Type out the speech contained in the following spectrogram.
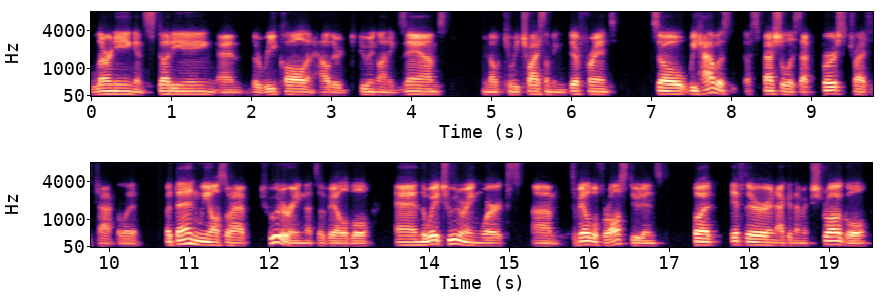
learning and studying and the recall and how they're doing on exams? You know can we try something different so we have a, a specialist that first tries to tackle it, but then we also have tutoring that's available. And the way tutoring works, um, it's available for all students. But if they're in academic struggle,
